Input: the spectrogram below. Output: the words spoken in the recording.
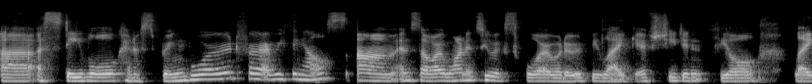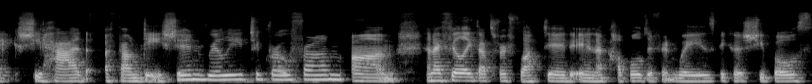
uh, a stable kind of springboard for everything else. Um, and so I wanted to explore what it would be like if she didn't feel like she had a foundation really to grow from. Um, and I feel like that's reflected in a couple different ways because she both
